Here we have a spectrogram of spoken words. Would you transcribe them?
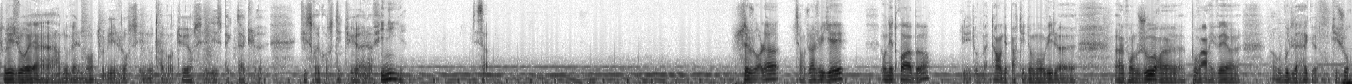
Tous les jours est un renouvellement, tous les jours c'est une autre aventure, c'est des spectacles qui se reconstitue à l'infini. C'est ça. Ce jour-là, c'est en juin-juillet, on est trois à bord. Et tout le matin, on est parti de Montville euh, avant le jour euh, pour arriver euh, au bout de la Hague, un petit jour.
